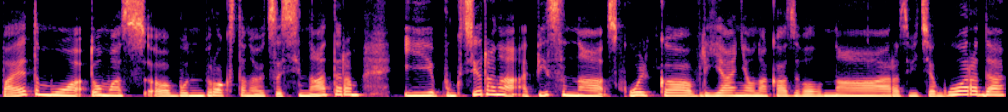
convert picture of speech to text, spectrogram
Поэтому Томас э, Буденброк становится сенатором, и пунктирно описано, сколько влияния он оказывал на развитие города,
